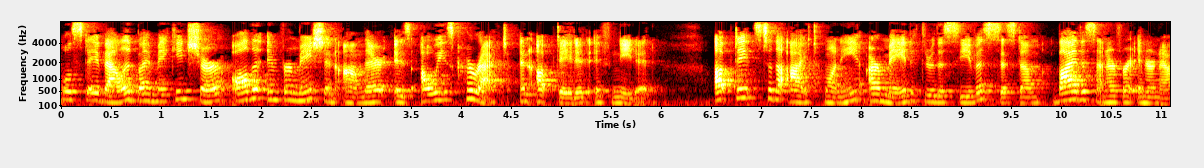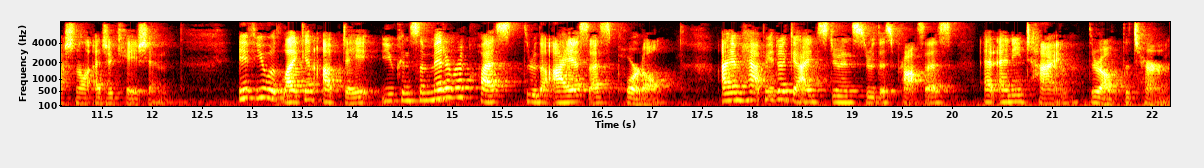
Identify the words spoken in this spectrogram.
will stay valid by making sure all the information on there is always correct and updated if needed. Updates to the I-20 are made through the SEVIS system by the Center for International Education. If you would like an update, you can submit a request through the ISS portal. I am happy to guide students through this process at any time throughout the term.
